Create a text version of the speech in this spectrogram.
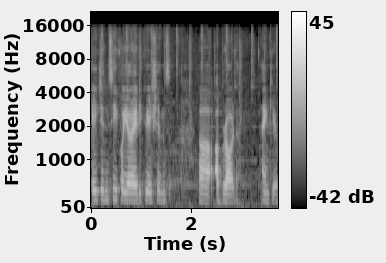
agency for your educations uh, abroad. Thank you.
